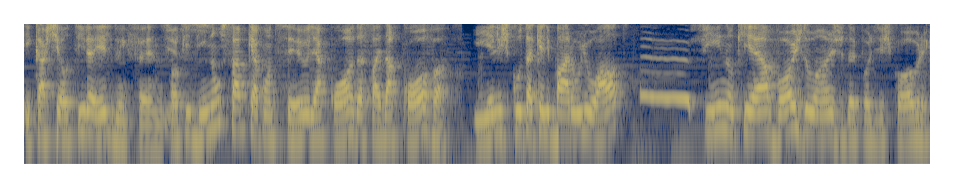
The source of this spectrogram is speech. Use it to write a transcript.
e Castiel tira ele do inferno. Só que Isso. Dean não sabe o que aconteceu. Ele acorda, sai da cova e ele escuta aquele barulho alto. Fino, que é a voz do anjo, depois descobrem.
